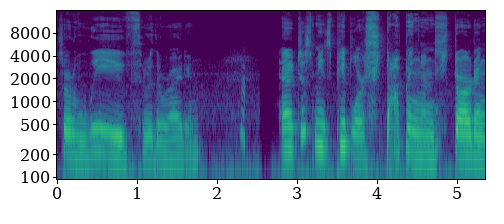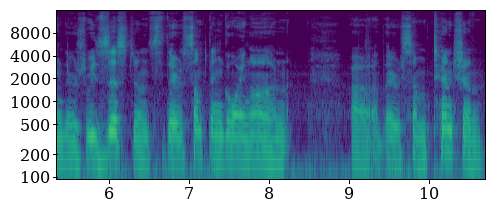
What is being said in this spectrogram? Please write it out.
sort of weave through the writing. And it just means people are stopping and starting. There's resistance. There's something going on. Uh, there's some tension.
